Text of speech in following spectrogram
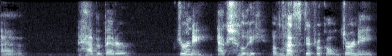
uh, have a better journey, actually, a less difficult journey.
